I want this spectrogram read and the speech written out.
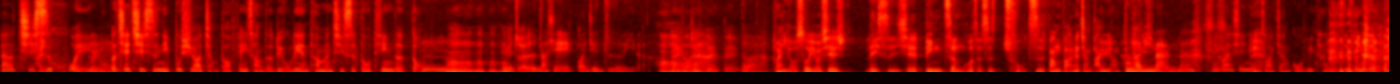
呃，其实会，而且其实你不需要讲到非常的留恋，他们其实都听得懂。嗯，因为主要是那些关键字而已啦。对对对对对啊！不然有时候有些。类似一些病症或者是处置方法，要讲台语很不容易。很难呢、啊，没关系，你讲讲国语，他也是听得懂。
